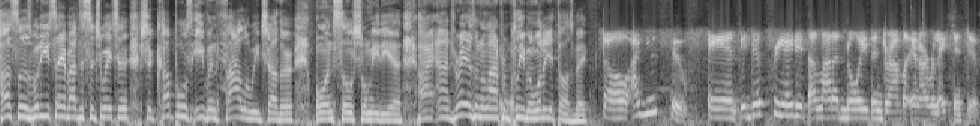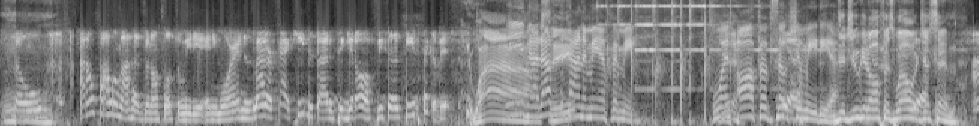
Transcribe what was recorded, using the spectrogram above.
Hustlers, what do you say about this situation? Should couples even follow each other on social media? All right, Andrea's on the line from Cleveland. What are your thoughts, babe? So I used to, and it just created a lot of noise and drama in our relationship. So mm. I don't follow my husband on social media anymore. And as a matter of fact, he decided to get off because he's sick of it. Wow. See, now that's see? the kind of man for me. went off of social Yeah. media. Did you get off as well, or Yeah. just him? I'm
